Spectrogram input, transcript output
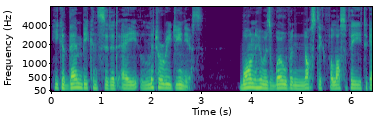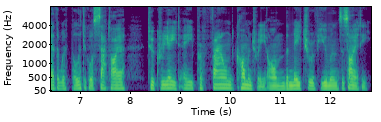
he could then be considered a literary genius, one who has woven Gnostic philosophy together with political satire to create a profound commentary on the nature of human society?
